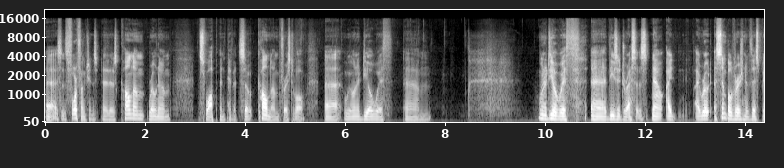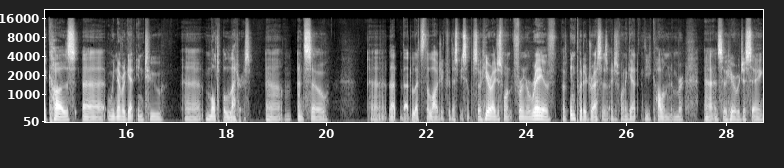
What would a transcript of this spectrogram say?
Uh, so there's four functions. Uh, there's colnum, rownum, swap, and pivot. So colnum, first of all, uh, we want to deal with um, want to deal with uh, these addresses. Now, I I wrote a simple version of this because uh, we never get into uh, multiple letters. Um, and so uh, that, that lets the logic for this be simple. So here I just want, for an array of, of input addresses, I just want to get the column number. Uh, and so here we're just saying,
